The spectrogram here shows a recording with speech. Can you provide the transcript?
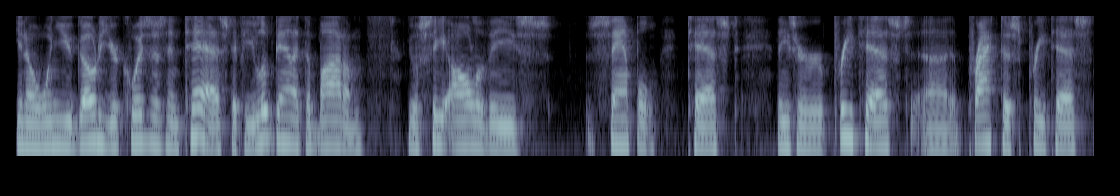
You know, when you go to your quizzes and tests, if you look down at the bottom, you'll see all of these sample tests. These are pre-test, uh, practice pre-tests,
